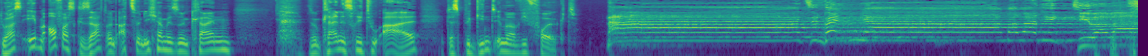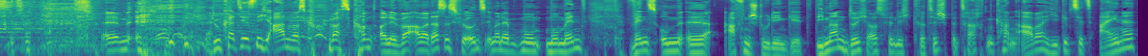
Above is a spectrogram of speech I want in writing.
Du hast eben auch was gesagt und Atze und ich haben hier so einen kleinen, so ein kleines Ritual. Das beginnt immer wie folgt. ähm, du kannst jetzt nicht ahnen, was, was kommt, Oliver, aber das ist für uns immer der Mo Moment, wenn es um äh, Affenstudien geht, die man durchaus, finde ich, kritisch betrachten kann. Aber hier gibt's jetzt eine,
